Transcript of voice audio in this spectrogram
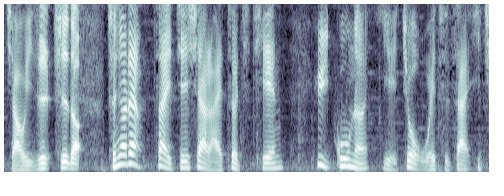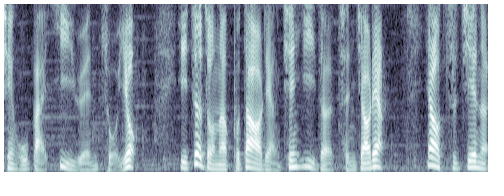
交易日。是的，成交量在接下来这几天预估呢，也就维持在一千五百亿元左右。以这种呢不到两千亿的成交量，要直接呢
